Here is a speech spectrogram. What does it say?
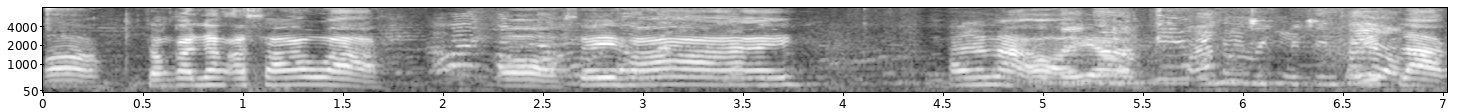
Oh, itong kanyang asawa. Oh, say hi. Ano na? Oh, ayan. Wait lang.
